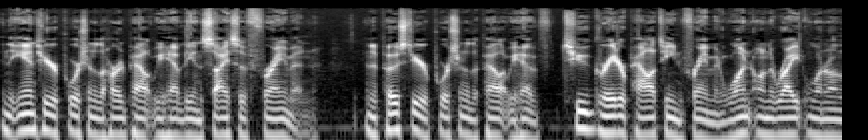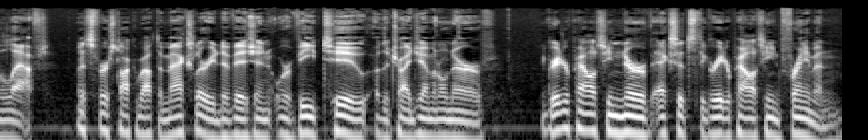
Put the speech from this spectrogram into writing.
In the anterior portion of the hard palate, we have the incisive foramen. In the posterior portion of the palate, we have two greater palatine foramen, one on the right, one on the left. Let's first talk about the maxillary division, or V2, of the trigeminal nerve. The greater palatine nerve exits the greater palatine foramen.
